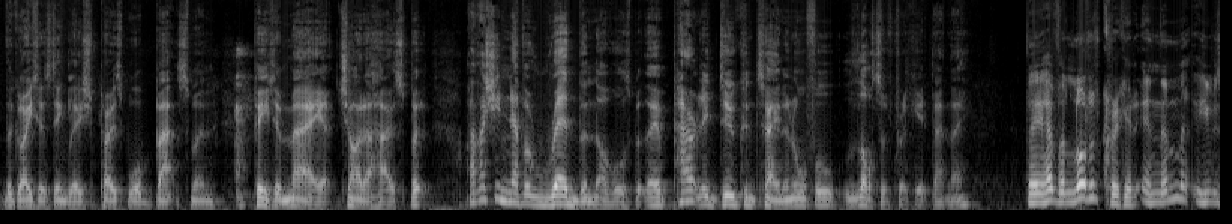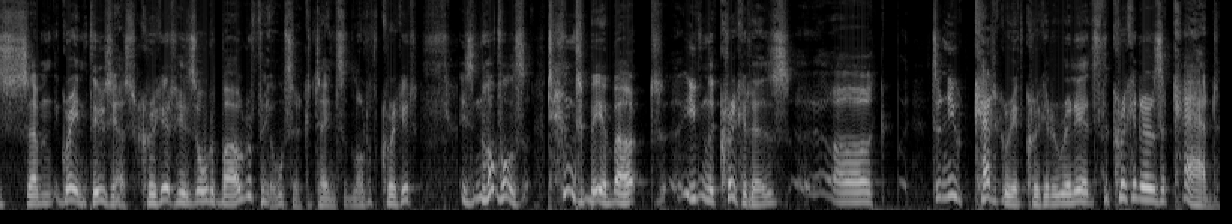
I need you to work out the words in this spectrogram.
the greatest English post war batsman, Peter May, at Charterhouse. But I've actually never read the novels, but they apparently do contain an awful lot of cricket, don't they? They have a lot of cricket in them. He was um, a great enthusiast for cricket. His autobiography also contains a lot of cricket. His novels tend to be about even the cricketers are it's a new category of cricketer, really. It's the cricketer as a cad.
